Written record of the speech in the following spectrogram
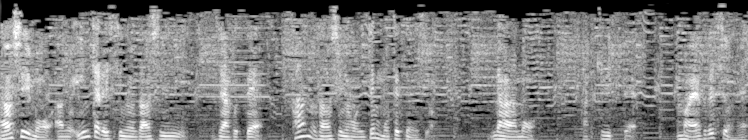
楽しいも、あの、 interesting の楽しいじゃなくて、 fun の楽しいの方に全部持ってってるんですよ。だからもう、はっきり言って、麻薬ですよね。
